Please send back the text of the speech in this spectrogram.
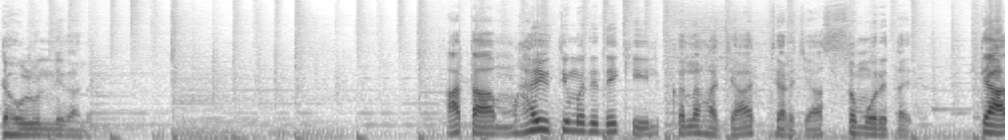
ढवळून निघालं. आता महायुतीमध्ये देखील कलहाच्या चर्चा समोर येत आहेत. त्यात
